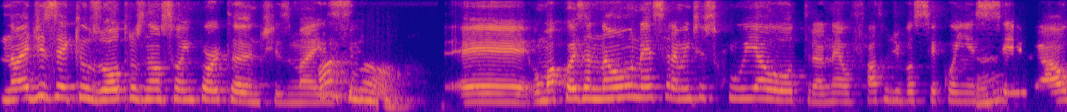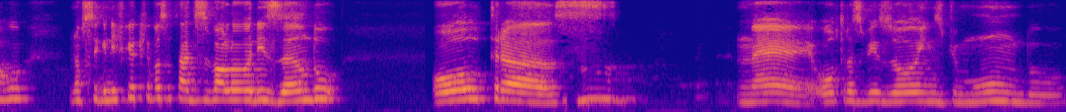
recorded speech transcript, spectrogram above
não é dizer que os outros não são importantes, mas. Claro que não. É, uma coisa não necessariamente exclui a outra, né? O fato de você conhecer é. algo não significa que você está desvalorizando outras, hum. né, outras visões de mundo.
